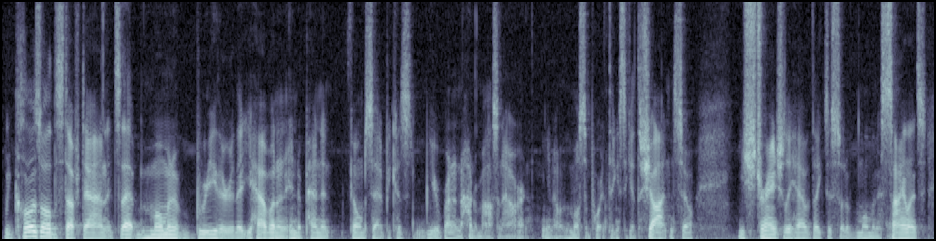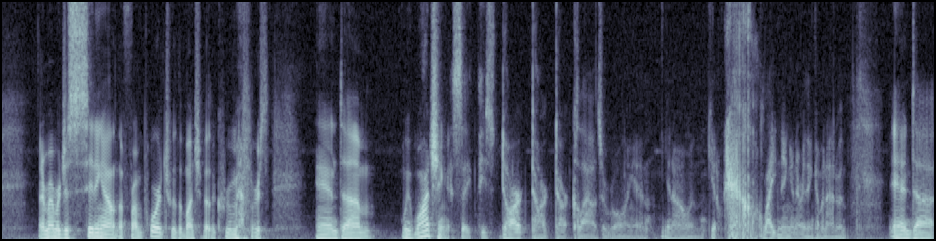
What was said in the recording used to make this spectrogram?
we close all the stuff down. It's that moment of breather that you have on an independent film set because you're running 100 miles an hour. You know, the most important thing is to get the shot. And so you strangely have like this sort of moment of silence. And I remember just sitting out on the front porch with a bunch of other crew members, and um, we're watching as like these dark, dark, dark clouds are rolling in, you know, and you know, lightning and everything coming out of it. And uh,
